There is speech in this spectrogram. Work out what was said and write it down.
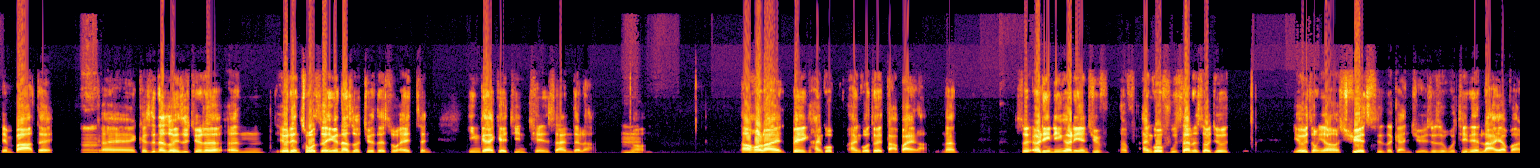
前八对，嗯，呃，可是那时候也是觉得，嗯，有点挫折，因为那时候觉得说，哎，成应该可以进前三的啦，嗯，然后后来被韩国韩国队打败了，那所以二零零二年去韩国釜山的时候，就有一种要血耻的感觉，就是我今天来要把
